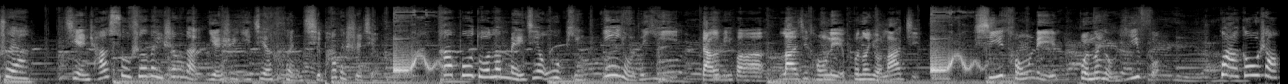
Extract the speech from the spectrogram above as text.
说呀，检查宿舍卫生呢，也是一件很奇葩的事情。它剥夺了每件物品应有的意义。打个比方啊，垃圾桶里不能有垃圾，洗衣桶里不能有衣服，挂钩上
